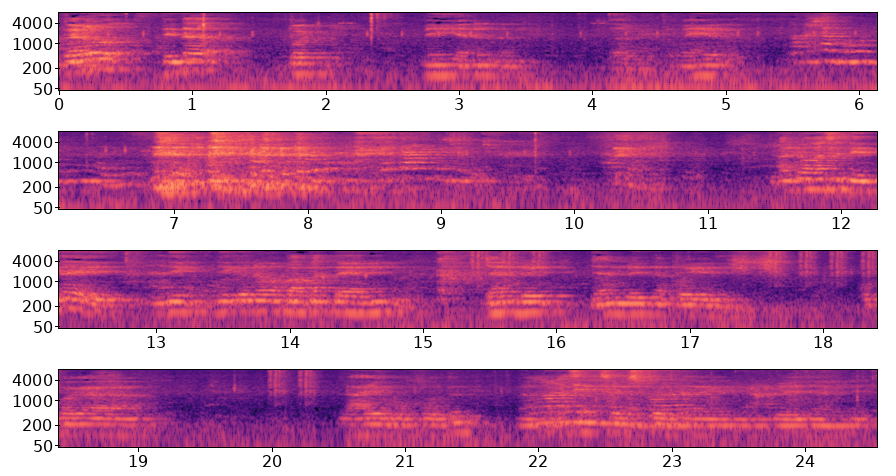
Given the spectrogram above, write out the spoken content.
Pero, tita. pag may ano, ano, sabi ko, mahirap. Naman. Ano kasi tita eh, hindi, hindi ko na mapapantayan yun. John Reed na po yun. Kumbaga, layo ko po dun. Napaka-successful na yun yung Kuya John Reed.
